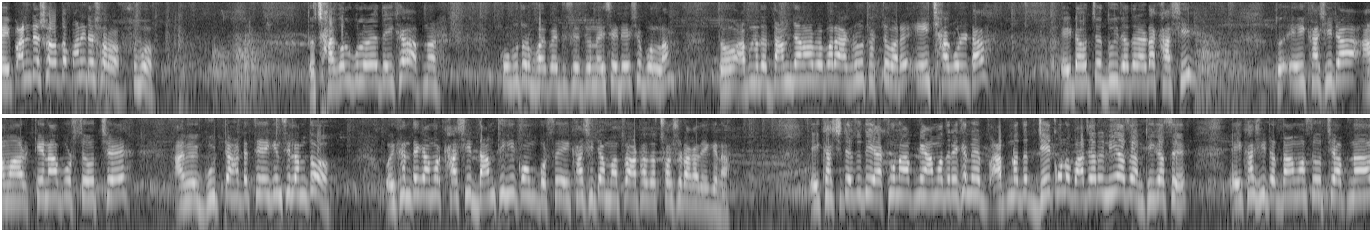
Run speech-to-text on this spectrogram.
এই পানিটা সরো তো, পানিটা সরো শুভ। তো ছাগলগুলো দেখা আপনার কবুতর ভয় পাইতেছে এর জন্য এই সাইডে এসে বললাম। তো আপনাদের দাম জানার ব্যাপারে আগ্রহ থাকতে পারে। এই ছাগলটা, এইটা হচ্ছে দুই দাদার একটা খাসি। তো এই খাসিটা আমার কেনা পড়ছে হচ্ছে, আমি ওই গুড়টা হাটের থেকে কিনছিলাম তো, ওইখান থেকে আমার খাসির দাম ঠিকই কম পড়ছে। এই খাসিটা মাত্র আট হাজার ছশো টাকা দিয়ে কেনা। এই খাসিটা যদি এখন আপনি আমাদের এখানে, আপনাদের যে কোনো বাজারে নিয়ে যান, ঠিক আছে, এই খাসিটার দাম আছে হচ্ছে আপনার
